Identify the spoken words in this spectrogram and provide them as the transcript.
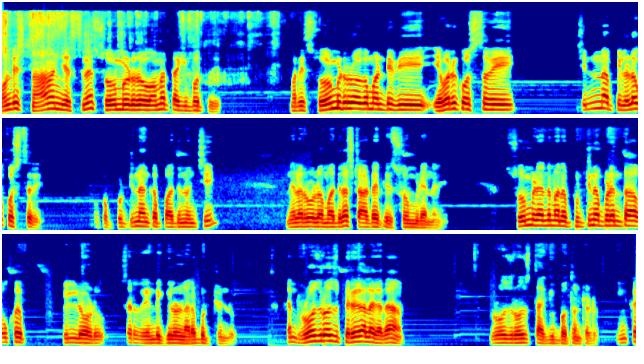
ఓన్లీ స్నానం చేస్తేనే సోమిడి రోగమే తగ్గిపోతుంది. మరి సోమిడి రోగం అంటే ఇది ఎవరికి వస్తుంది? చిన్న పిల్లలకు వస్తుంది. ఒక పుట్టినాక పది నుంచి నెల రోజుల మధ్యలో స్టార్ట్ అవుతుంది సోమిడి అనేది. సోమిడి అంటే మనం పుట్టినప్పుడు ఎంత? ఒక పిల్లోడు సరే రెండు కిలోన్నర పుట్టిండు. కానీ రోజు రోజు పెరగాలి కదా. రోజు రోజు తగ్గిపోతుంటాడు ఇంకా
